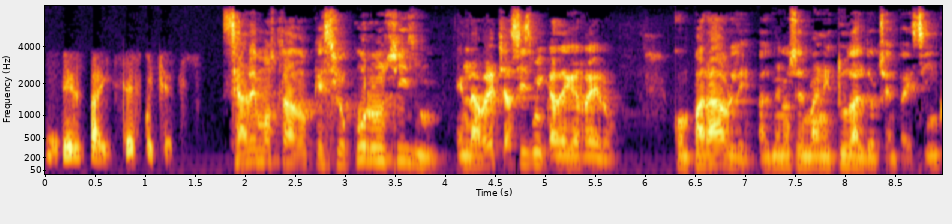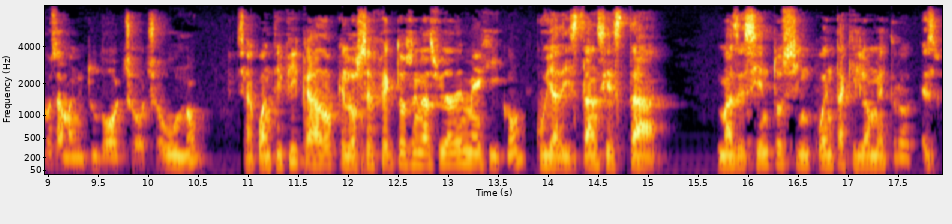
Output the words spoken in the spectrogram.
del país. Escuchemos. Se ha demostrado que si ocurre un sismo en la brecha sísmica de Guerrero, comparable al menos en magnitud al de 85, o sea, magnitud 881, se ha cuantificado que los efectos en la Ciudad de México, cuya distancia está más de 150 kilómetros, es,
